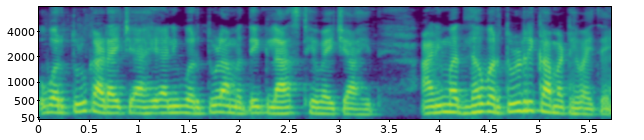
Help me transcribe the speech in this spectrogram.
वर्तुळ काढायचे आहे आणि वर्तुळामध्ये ग्लास ठेवायचे आहेत. आणि मधलं वर्तुळ रिकामं ठेवायचं आहे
